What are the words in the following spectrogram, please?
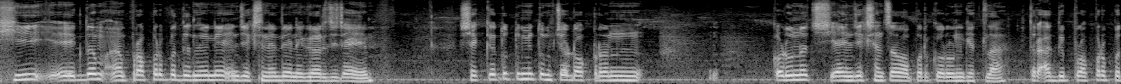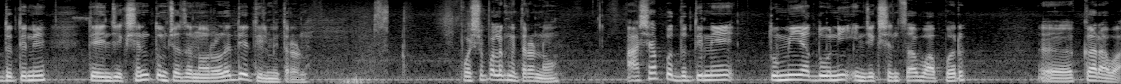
ही एकदम प्रॉपर पद्धतीने इंजेक्शने देणे गरजेचे आहे. शक्यतो तुम्ही तुमच्या कडूनच या इंजेक्शनचा वापर करून घेतला तर अगदी प्रॉपर पद्धतीने ते इंजेक्शन तुमच्या जनावराला देतील मित्रांनो. पशुपालक मित्रांनो अशा पद्धतीने तुम्ही या दोन्ही इंजेक्शनचा वापर करावा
